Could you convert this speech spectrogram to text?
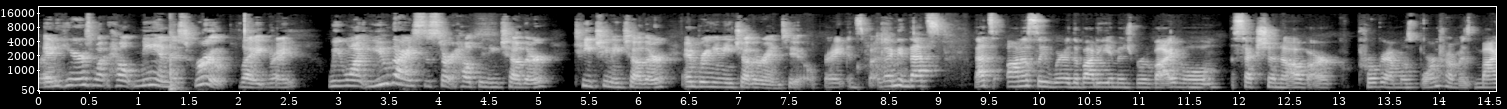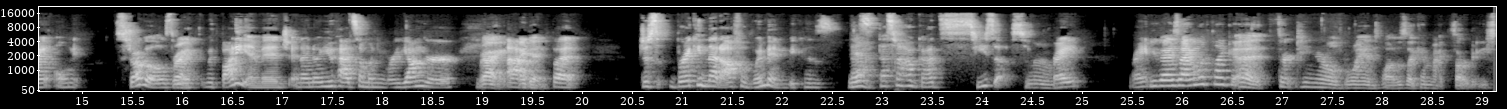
Right. And here's what helped me in this group. Like, right. we want you guys to start helping each other, teaching each other, and bringing each other in too. right Inspi- i mean that's that's honestly where the body image revival Mm-hmm. section of our program was born from is my own struggles Right. with, with body image and i know you had some when you were younger Right. I um, did. but just breaking that off of women because that's, Yeah. that's not how god sees us No. right right You guys, I looked like a 13 year old boy until I was like in my 30s.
